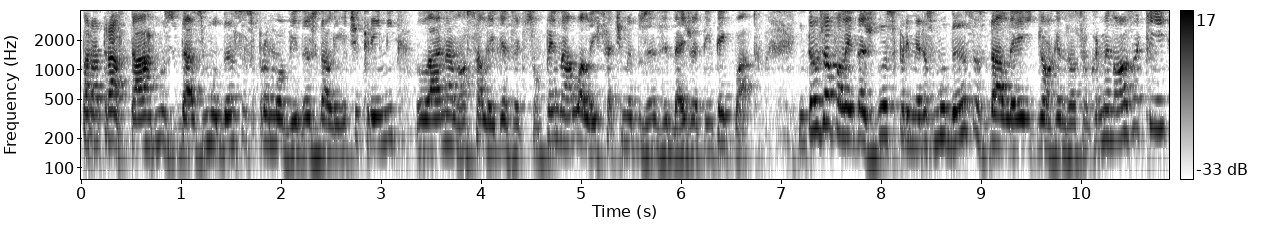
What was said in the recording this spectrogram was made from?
para tratarmos das mudanças promovidas da lei anticrime lá na nossa Lei de Execução Penal, a Lei 7.210 de 84. Então já falei das duas primeiras mudanças da Lei de Organização Criminosa, que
